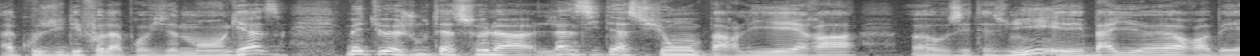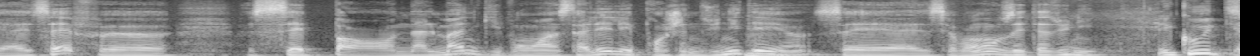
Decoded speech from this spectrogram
à cause du défaut d'approvisionnement en gaz. Mais tu ajoutes à cela l'incitation par l'IRA aux États-Unis et Bayer, BASF, c'est pas en Allemagne qui vont installer les prochaines unités. Hein. C'est vraiment aux États-Unis. Écoute,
